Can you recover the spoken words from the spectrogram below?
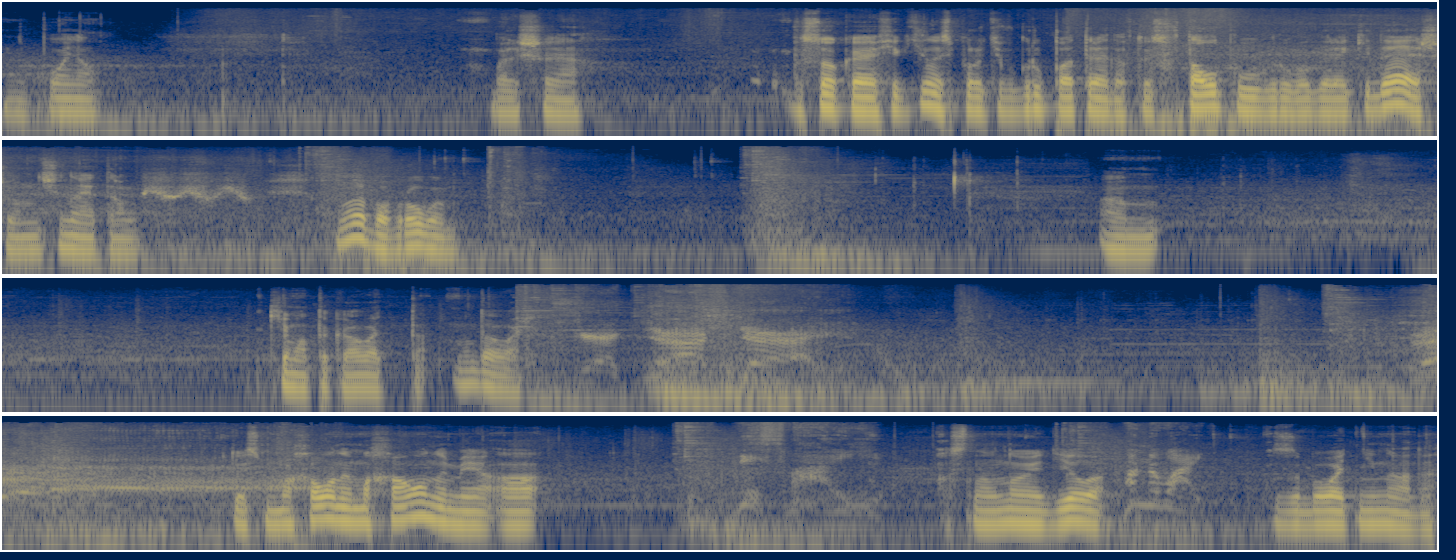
Не понял. Большая. Высокая эффективность против группы отрядов. То есть в толпу, грубо говоря, кидаешь, и он начинает там... Ну, давай попробуем. Эм... Кем атаковать-то? Ну, давай. То есть махаоны махаонами, а основное дело забывать не надо.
